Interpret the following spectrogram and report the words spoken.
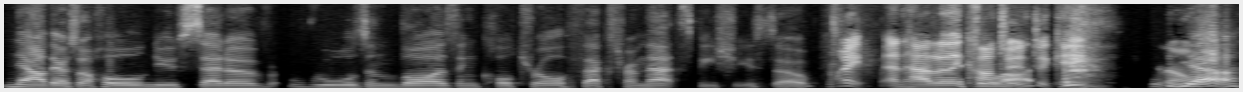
now there's a whole new set of rules and laws and cultural effects from that species. So right. And how do they contraindicate you know? Yeah.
